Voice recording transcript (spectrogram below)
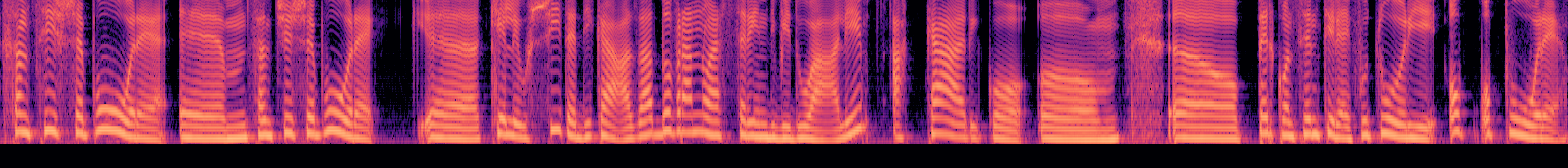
sancisce pure, ehm, sancisce pure eh, che le uscite di casa dovranno essere individuali a carico eh, eh, per consentire ai futuri oppure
